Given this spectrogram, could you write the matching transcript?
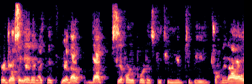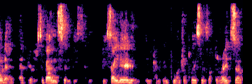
for addressing it. And I think you know that that CFR report has continued to be trotted out at, at various events and be, and be cited in, in, kind of influential places left and right. So,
